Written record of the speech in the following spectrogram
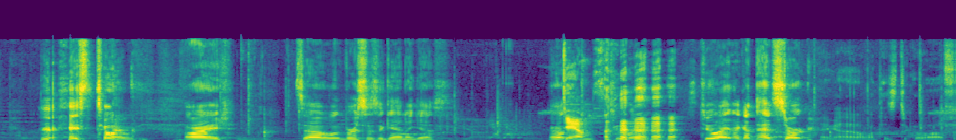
it's totally. Alright. So, versus again, I guess. Oh, Damn. Too late. It's too late. I got the head start. Hang on, I don't want this to go off.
